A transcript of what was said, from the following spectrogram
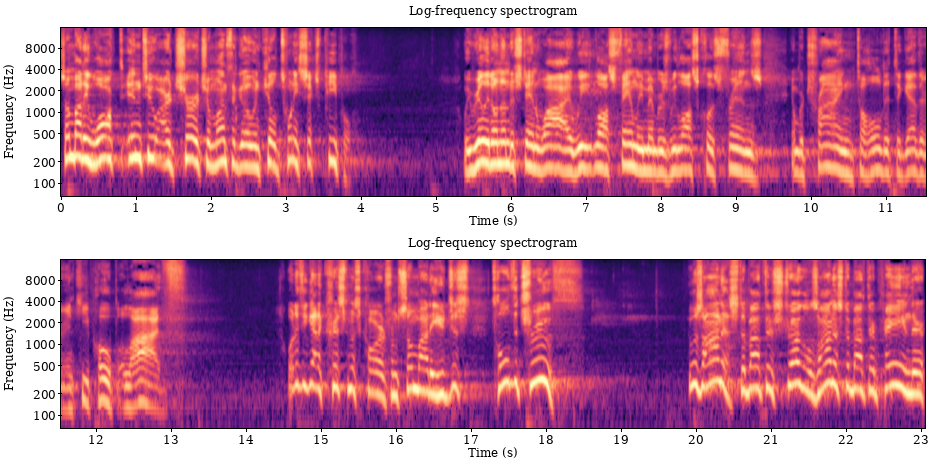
Somebody walked into our church a month ago and killed 26 people. We really don't understand why. We lost family members, we lost close friends, and we're trying to hold it together and keep hope alive. What if you got a Christmas card from somebody who just told the truth? Who was honest about their struggles, honest about their pain, their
